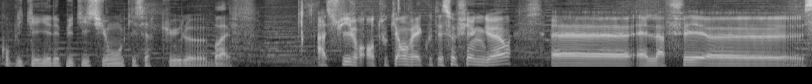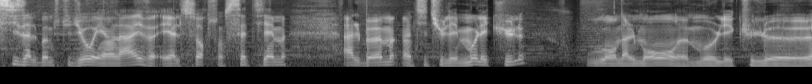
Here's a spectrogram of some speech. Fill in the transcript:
compliqué. Il y a des pétitions qui circulent, euh, bref. À suivre. En tout cas, on va écouter Sophie Hunger. elle a fait six albums studio et un live, et elle sort son septième album intitulé Molécule ou en allemand euh, molécule euh,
